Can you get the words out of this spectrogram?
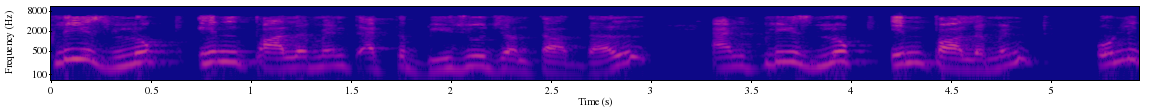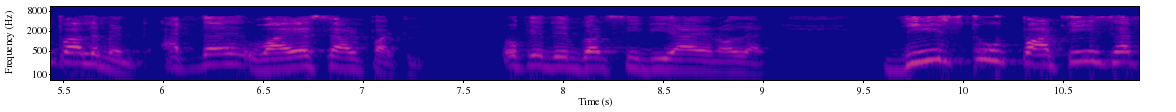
Please look in Parliament at the Biju Janta Dal and please look in Parliament, only Parliament, at the YSR party. Okay, they've got CBI and all that. These two parties have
